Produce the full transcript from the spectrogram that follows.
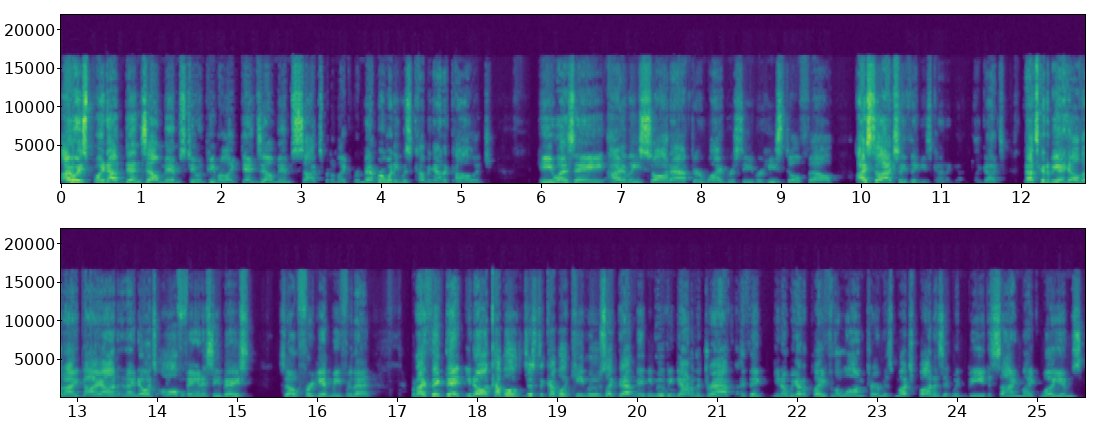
I always point out Denzel Mims too, and people are like, Denzel Mims sucks. But I'm like, remember when he was coming out of college? He was a highly sought after wide receiver. He still fell. I still actually think he's kind of good. Like that's that's going to be a hill that I die on, and I know it's all fantasy based. So forgive me for that. But I think that you know a couple, of, just a couple of key moves like that, maybe moving down in the draft. I think you know we got to play for the long term. As much fun as it would be to sign Mike Williams,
